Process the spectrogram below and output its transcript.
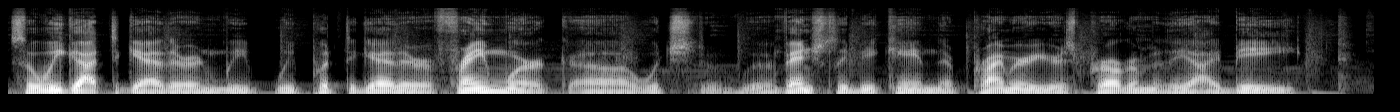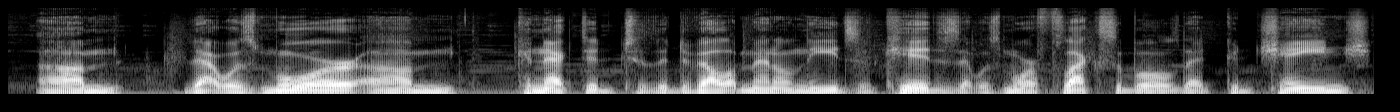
So we got together and we, we put together a framework, uh, which eventually became the primary years program of the IB, um, that was more um, connected to the developmental needs of kids, that was more flexible, that could change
